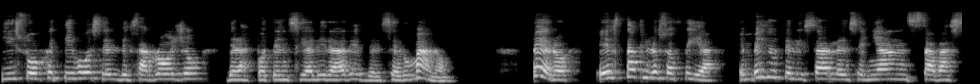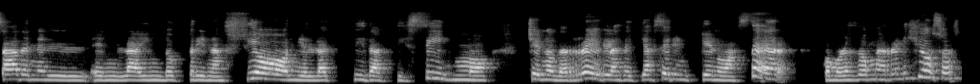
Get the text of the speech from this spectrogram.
Y su objetivo es el desarrollo de las potencialidades del ser humano. Pero esta filosofía, en vez de utilizar la enseñanza basada en, la indoctrinación y el didacticismo lleno de reglas de qué hacer y qué no hacer, como los dogmas religiosos,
